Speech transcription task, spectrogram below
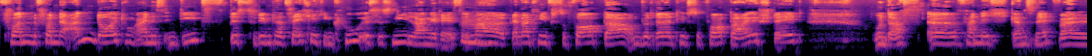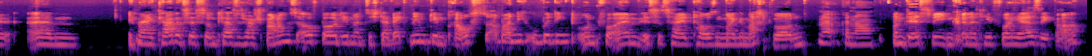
von, von der Andeutung eines Indiz bis zu dem tatsächlichen Clou ist es nie lange. Der ist mhm. immer relativ sofort da und wird relativ sofort dargestellt. Und das äh, fand ich ganz nett, weil ähm, ich meine, klar, das ist so ein klassischer Spannungsaufbau, den man sich da wegnimmt, den brauchst du aber nicht unbedingt und vor allem ist es halt tausendmal gemacht worden. Ja, genau. Und deswegen relativ vorhersehbar.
